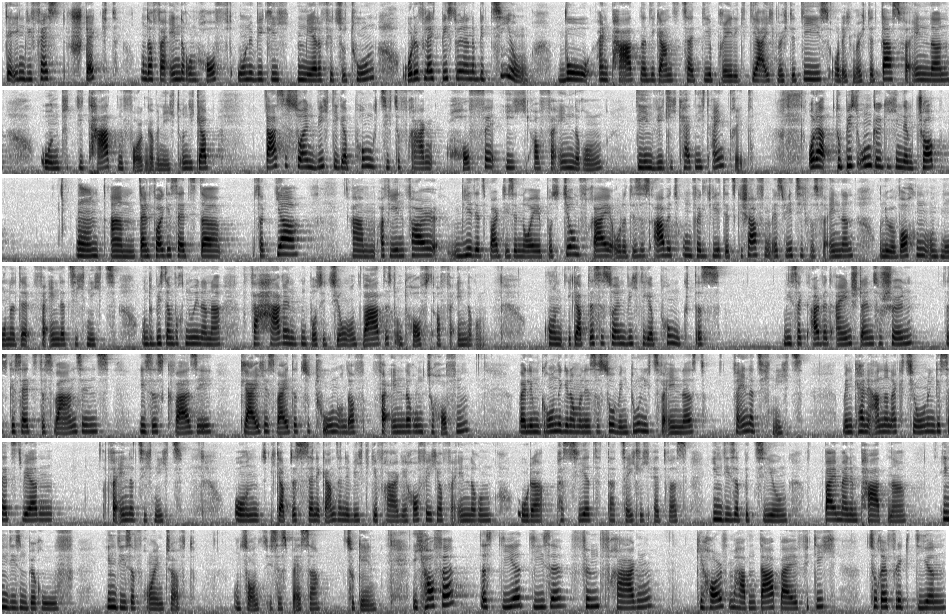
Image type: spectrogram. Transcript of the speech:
der irgendwie feststeckt und auf Veränderung hofft, ohne wirklich mehr dafür zu tun. Oder vielleicht bist du in einer Beziehung, wo ein Partner die ganze Zeit dir predigt, ja, ich möchte dies oder ich möchte das verändern und die Taten folgen aber nicht. Und ich glaube, das ist so ein wichtiger Punkt, sich zu fragen, hoffe ich auf Veränderung, die in Wirklichkeit nicht eintritt. Oder du bist unglücklich in dem Job und ähm, dein Vorgesetzter sagt, ja, ähm, auf jeden Fall wird jetzt bald diese neue Position frei oder dieses Arbeitsumfeld wird jetzt geschaffen, es wird sich was verändern und über Wochen und Monate verändert sich nichts. Und du bist einfach nur in einer verharrenden Position und wartest und hoffst auf Veränderung. Und ich glaube, das ist so ein wichtiger Punkt, dass, wie sagt Albert Einstein so schön, das Gesetz des Wahnsinns ist es quasi, Gleiches weiter zu tun und auf Veränderung zu hoffen, weil im Grunde genommen ist es so, wenn du nichts veränderst, verändert sich nichts. Wenn keine anderen Aktionen gesetzt werden, verändert sich nichts. Und ich glaube, das ist eine ganz eine wichtige Frage. Hoffe ich auf Veränderung oder passiert tatsächlich etwas in dieser Beziehung, bei meinem Partner, in diesem Beruf, in dieser Freundschaft? Und sonst ist es besser, zu gehen. Ich hoffe, dass dir diese fünf Fragen geholfen haben, dabei für dich zu reflektieren,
